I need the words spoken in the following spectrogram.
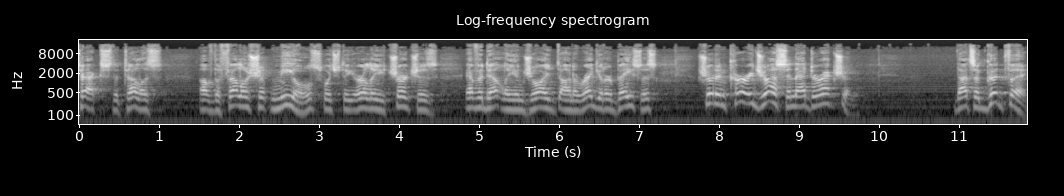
texts that tell us of the fellowship meals which the early churches evidently enjoyed on a regular basis should encourage us in that direction. That's a good thing.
